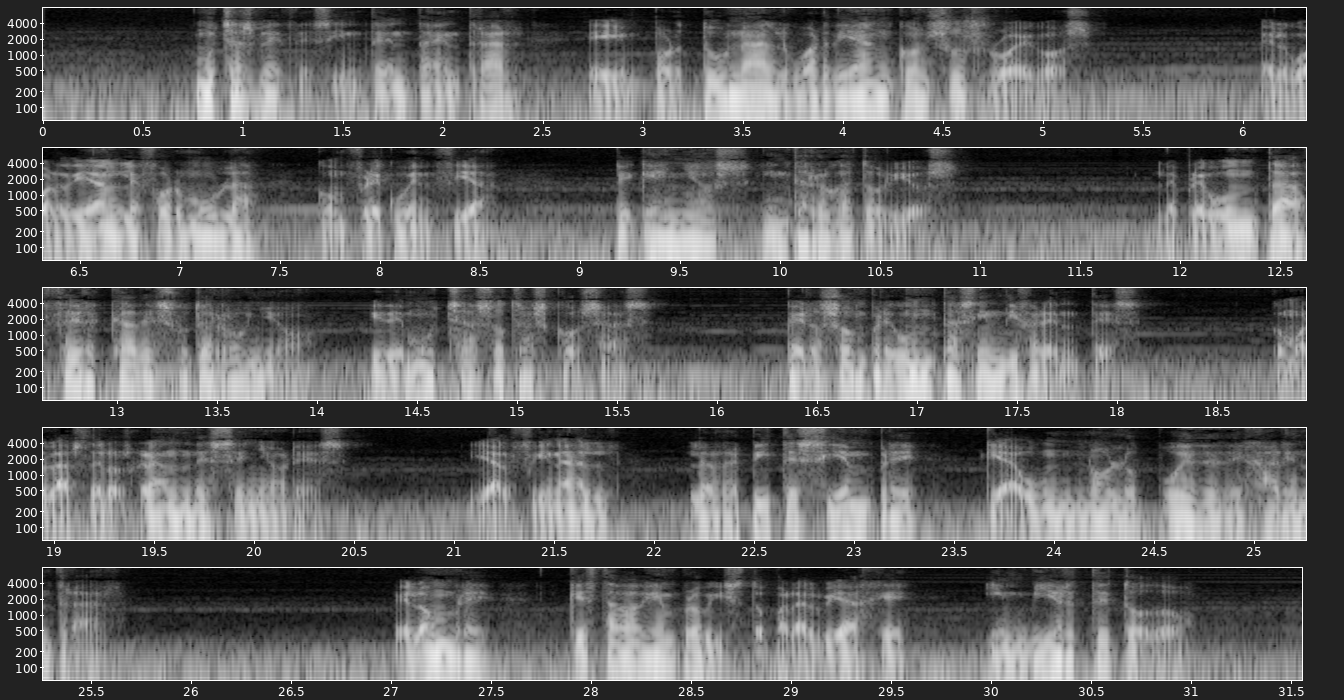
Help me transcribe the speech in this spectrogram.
Muchas veces intenta entrar e importuna al guardián con sus ruegos. El guardián le formula, con frecuencia, pequeños interrogatorios. Le pregunta acerca de su terruño y de muchas otras cosas, pero son preguntas indiferentes, como las de los grandes señores, y al final le repite siempre que aún no lo puede dejar entrar. El hombre, que estaba bien provisto para el viaje, invierte todo,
